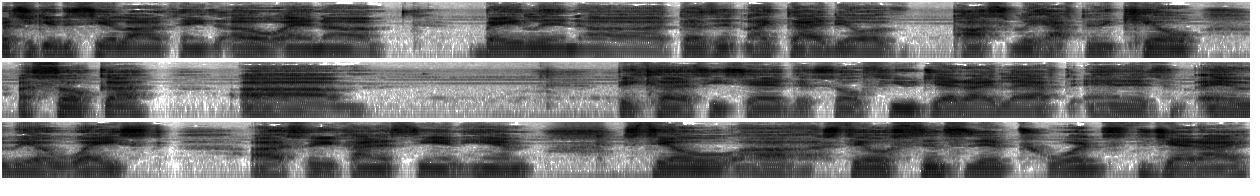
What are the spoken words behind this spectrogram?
but you get to see a lot of things. Oh, and um, Baylan uh, doesn't like the idea of possibly having to kill Ahsoka um, because he said there's so few Jedi left and it would be a waste. Uh, so you're kind of seeing him still uh, still sensitive towards the Jedi.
